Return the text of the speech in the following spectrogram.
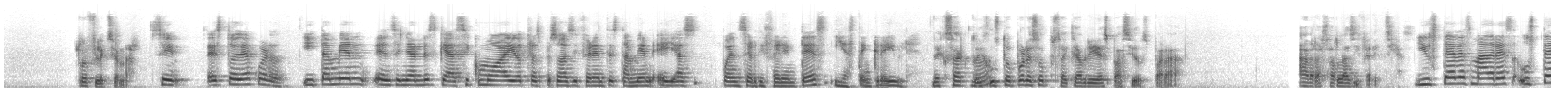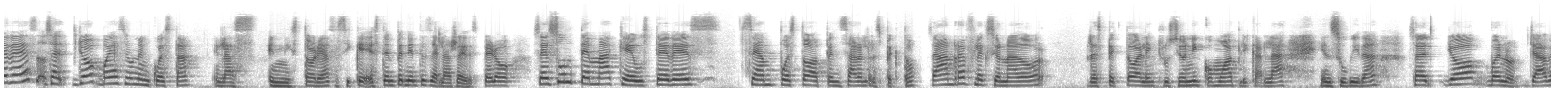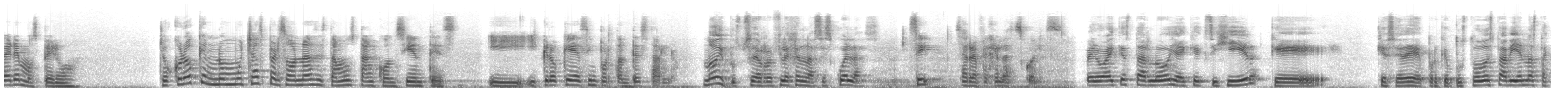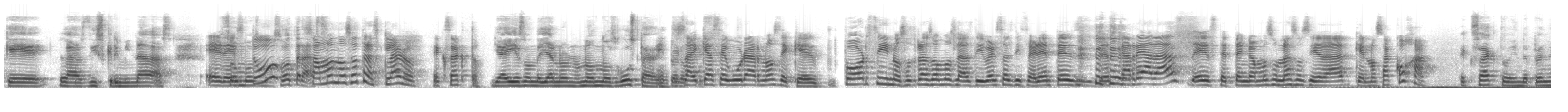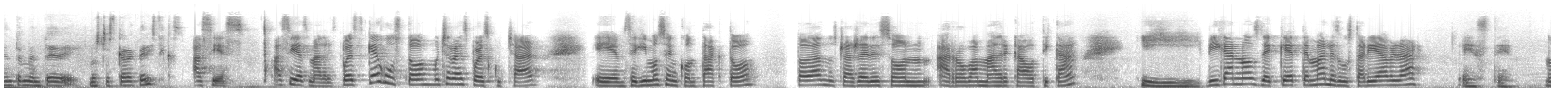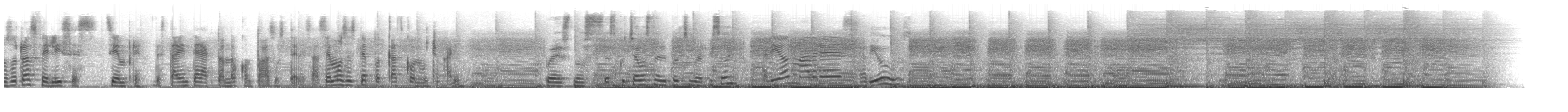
reflexionar. Sí, estoy de acuerdo. Y también enseñarles que así como hay otras personas diferentes, también ellas pueden ser diferentes y está increíble. Exacto, ¿no? y justo por eso pues hay que abrir espacios para abrazar las diferencias. Y ustedes, madres, ustedes, o sea, yo voy a hacer una encuesta en las en historias, así que estén pendientes de las redes, pero o sea, es un tema que ustedes se han puesto a pensar al respecto, se han reflexionado respecto a la inclusión y cómo aplicarla en su vida. O sea, yo, bueno, ya veremos, pero yo creo que no muchas personas estamos tan conscientes y, y, creo que es importante estarlo. No, y pues se refleja en las escuelas. Sí, se refleja en las escuelas. Pero hay que estarlo y hay que exigir que, que se dé, porque pues todo está bien hasta que las discriminadas ¿Eres somos tú? nosotras. Somos nosotras, claro, exacto. Y ahí es donde ya no, no nos gusta. Entonces pero, hay que asegurarnos de que por si nosotras somos las diversas, diferentes, descarriadas, este, tengamos una sociedad que nos acoja. Exacto, independientemente de nuestras características. Así es, así es, madres. Pues qué gusto, muchas gracias por escuchar. Eh, seguimos en contacto. Todas nuestras redes son arroba madre caótica y díganos de qué tema les gustaría hablar. Este, nosotras felices siempre de estar interactuando con todas ustedes. Hacemos este podcast con mucho cariño. Pues nos escuchamos en el próximo episodio. Adiós, madres. Adiós.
